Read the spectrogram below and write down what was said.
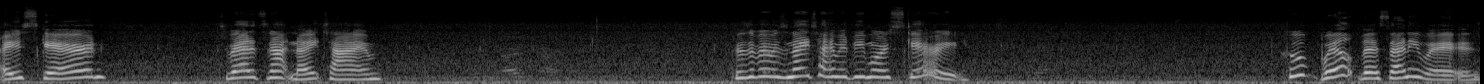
Are you scared? Too bad it's not nighttime. Because if it was nighttime, it'd be more scary. Who built this anyways?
